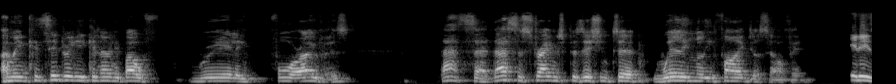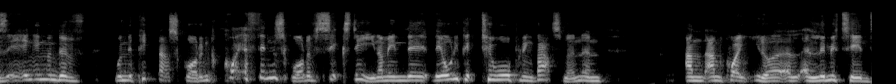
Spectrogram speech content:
I mean, considering he can only bowl really four overs, that's a, that's a strange position to willingly find yourself in. It is. England have when they picked that squad and quite a thin squad of 16. I mean, they, they only picked two opening batsmen and and and quite you know a, a limited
